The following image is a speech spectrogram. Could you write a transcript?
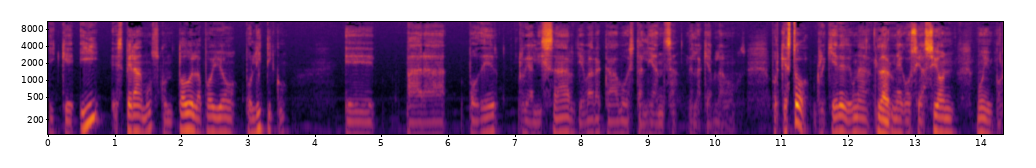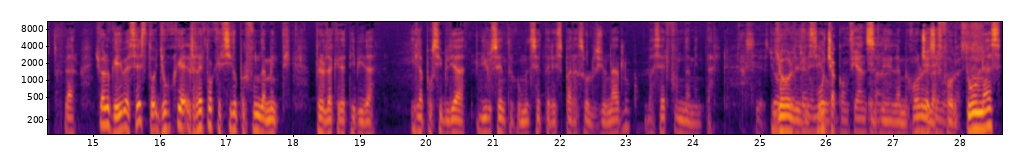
y que y esperamos con todo el apoyo político eh, para poder realizar, llevar a cabo esta alianza de la que hablábamos. Porque esto requiere de una negociación muy importante. Claro, yo lo que iba es esto, yo creo que el reto ha crecido profundamente, pero la creatividad y la posibilidad de un centro como el CETERES para solucionarlo va a ser fundamental. Así es. Yo, les tengo mucha confianza. la mejor de las fortunas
